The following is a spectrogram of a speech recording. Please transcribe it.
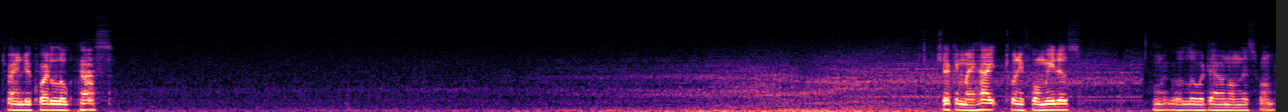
Trying to do quite a low pass. Checking my height, 24 meters. I'm to go lower down on this one.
